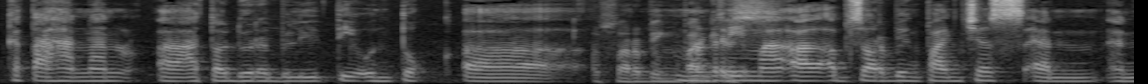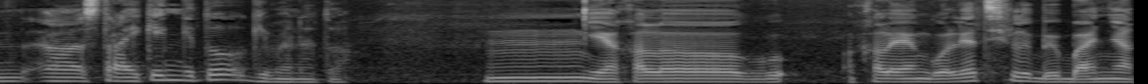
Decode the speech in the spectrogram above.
ketahanan uh, atau durability untuk uh, Absorbing punches. menerima uh, absorbing punches and and uh, striking itu gimana tuh? Hmm, ya kalau kalau yang gue lihat sih lebih banyak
